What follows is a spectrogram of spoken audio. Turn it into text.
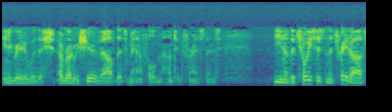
integrated with a, sh- a rotary shear valve that's manifold mounted, for instance you know, the choices and the trade-offs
